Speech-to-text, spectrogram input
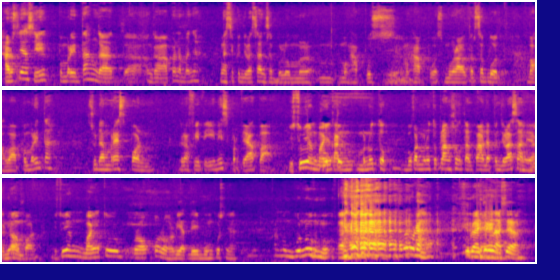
harusnya sih pemerintah nggak uh, nggak apa namanya ngasih penjelasan sebelum me- menghapus menghapus mural tersebut bahwa pemerintah sudah merespon grafiti ini seperti apa. Justru yang bahaya bukan tuh menutup bukan menutup langsung tanpa ada penjelasan ya Gini om, itu yang bahaya tuh rokok loh lihat di bungkusnya. Kan membunuhmu. kan udah udah jelas ya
